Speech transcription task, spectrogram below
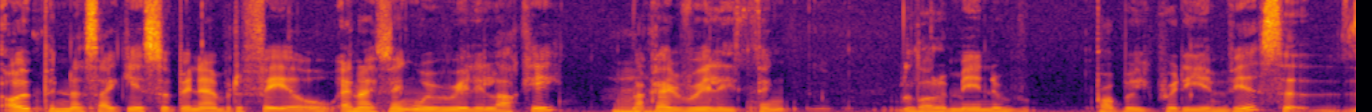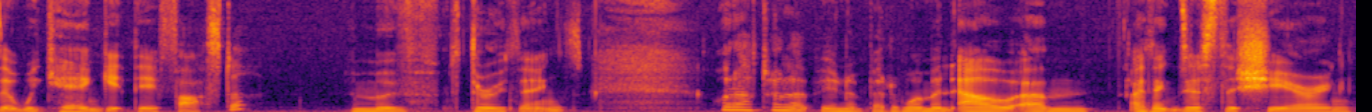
openness, I guess, of being able to feel, and I think we're really lucky. Like I really think a lot of men are probably pretty envious that, that we can get there faster and move through things. What else do I like being a better woman? Our, um, I think just the sharing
